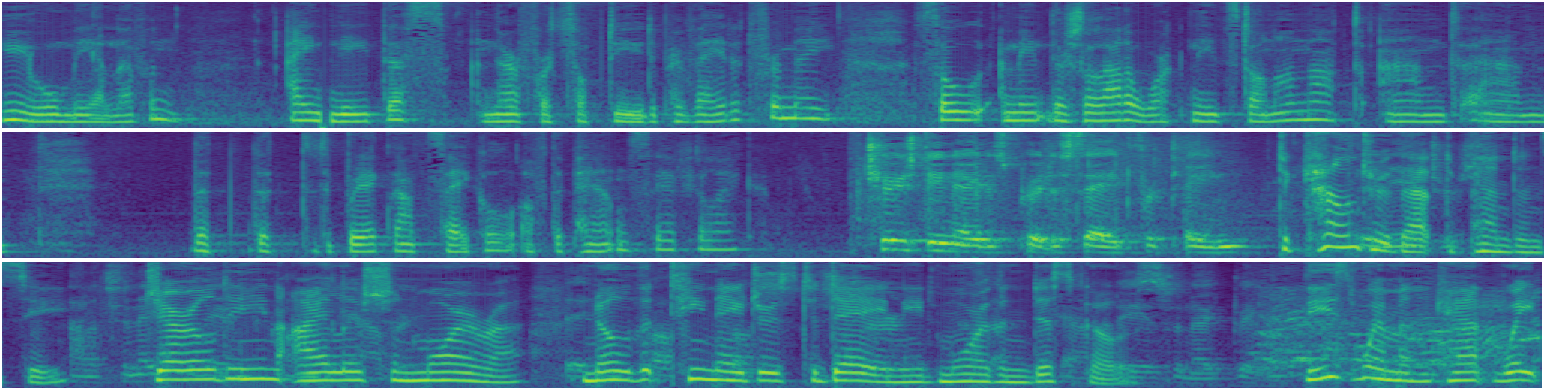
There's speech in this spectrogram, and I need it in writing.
you owe me a living. I need this, and therefore it's up to you to provide it for me. So, I mean, there's a lot of work needs done on that, and um, that, that, to break that cycle of dependency, if you like. Tuesday night is put aside for teen. To counter that dependency, Geraldine, Eilish, and Moira know that teenagers today need more than discos. These women can't wait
